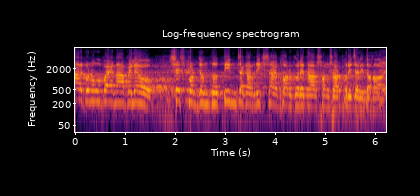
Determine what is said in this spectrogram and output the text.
আর কোনো উপায় না পেলেও শেষ পর্যন্ত তিন চাকার রিক্সায় ভর করে তার সংসার পরিচালিত হয়।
